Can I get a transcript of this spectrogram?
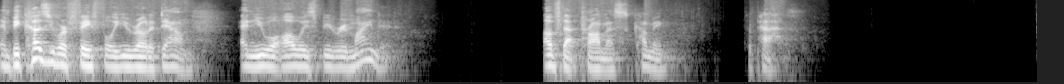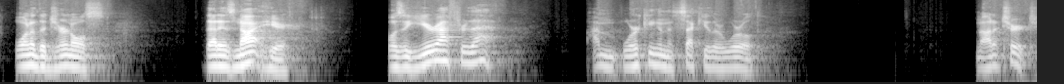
And because you were faithful, you wrote it down. And you will always be reminded of that promise coming to pass one of the journals that is not here was a year after that. I'm working in the secular world, not at church.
